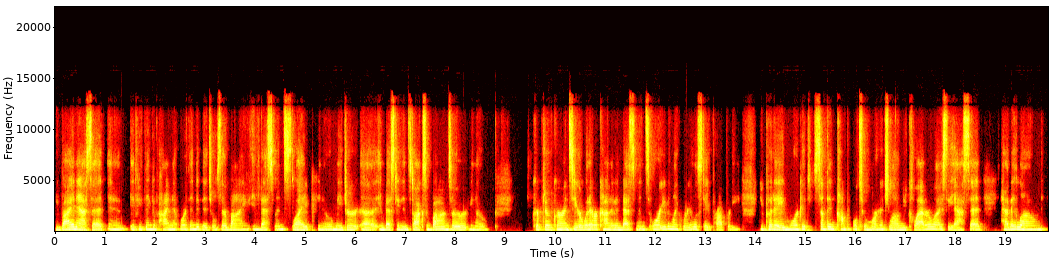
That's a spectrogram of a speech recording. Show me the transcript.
you buy an asset and if you think of high net worth individuals they're buying investments like you know major uh, investing in stocks and bonds or you know cryptocurrency or whatever kind of investments or even like real estate property. You put a mortgage something comparable to a mortgage loan you collateralize the asset have a loan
